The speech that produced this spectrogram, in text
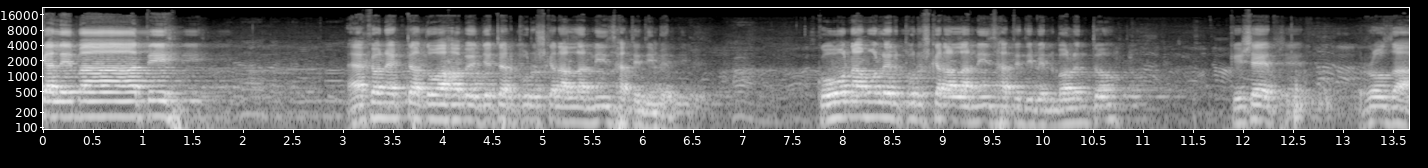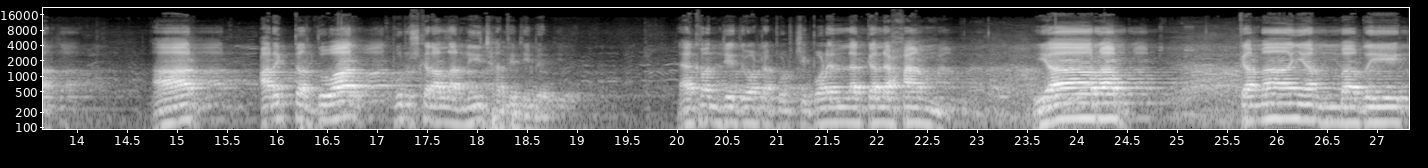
কালিমাতিহি এখন একটা দোয়া হবে যেটার পুরস্কার আল্লাহ নিজ হাতে দিবেন। কোন আমলের পুরস্কার আল্লাহ নিজ হাতে দিবেন বলেন তো? কিসের? রোজা। আর আরেকটা দোয়ার পুরস্কার আল্লাহ নিজ হাতে দিবেন। এখন যে দোয়াটা পড়ছি, পড়েন লাকাল হাম। ইয়া রাব ইয়ামবাগি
